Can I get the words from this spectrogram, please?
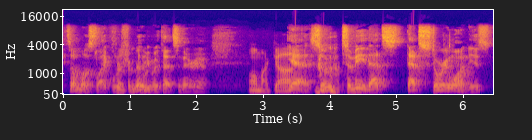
it's almost like we're familiar with that scenario. Oh my god! Yeah. So to me, that's that's story one. Is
